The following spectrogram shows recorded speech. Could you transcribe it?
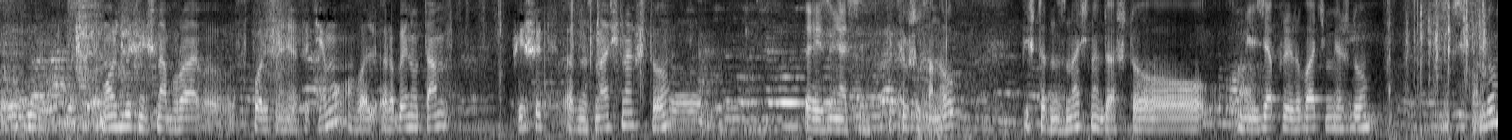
я не знаю. может быть, Мишна Бура э, спорит на эту тему, Рабену там пишет однозначно, что, э, извиняюсь, Кицур Шульханорух пишет однозначно, да, что нельзя прерывать между, секунду,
